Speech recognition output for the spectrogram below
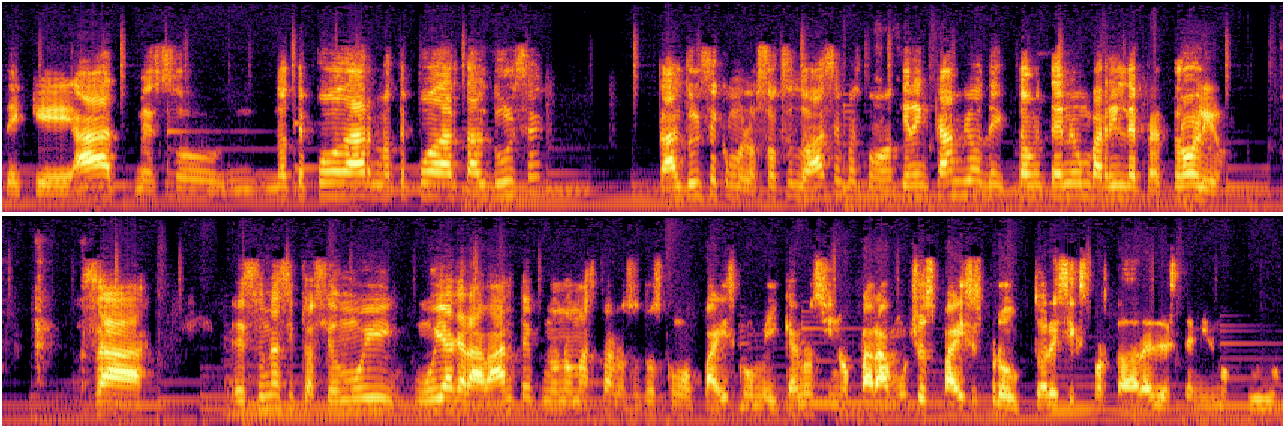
de que, ah, me no te puedo dar, no te puedo dar tal dulce, tal dulce como los Oxos lo hacen, pues como no tienen cambio, de tener un barril de petróleo. O sea, es una situación muy, muy agravante, no nomás para nosotros como país, como mexicanos, sino para muchos países productores y exportadores de este mismo crudo.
